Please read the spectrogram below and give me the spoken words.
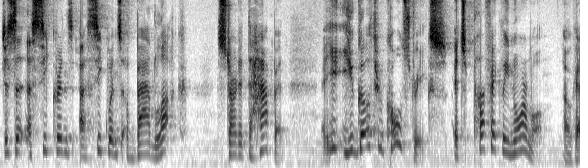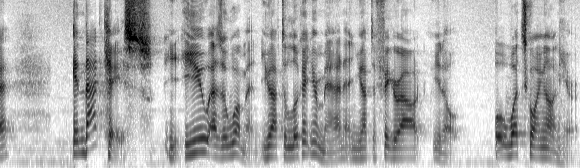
Just a, a sequence a sequence of bad luck started to happen. You, you go through cold streaks. It's perfectly normal, okay? In that case, you as a woman, you have to look at your man and you have to figure out, you know, what's going on here?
